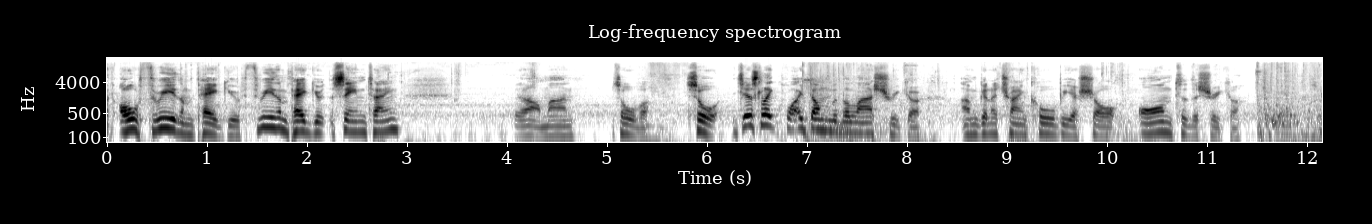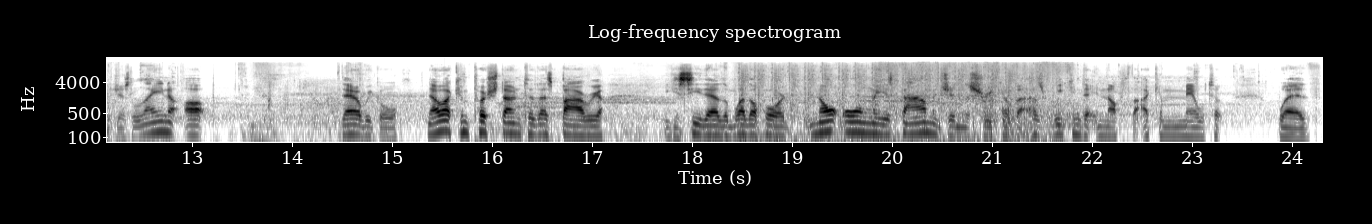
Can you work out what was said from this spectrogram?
if all three of them peg you, if three of them peg you at the same time, oh man, it's over. So, just like what I done with the last Shrieker, I'm going to try and Kobe a shot onto the Shrieker. So just line it up. There we go. Now I can push down to this barrier. You can see there the Witherhoard not only is damaging the Shrieker, but has weakened it enough that I can melt it with,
